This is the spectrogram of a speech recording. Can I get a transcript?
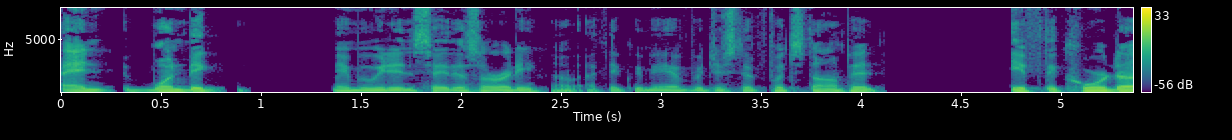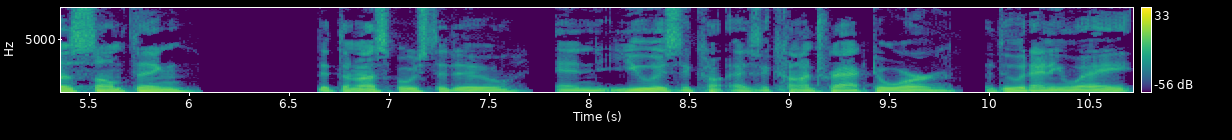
And one big, maybe we didn't say this already. I think we may have, but just to foot stomp it. If the Corps does something that they're not supposed to do, and you as a as a contractor do it anyway,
